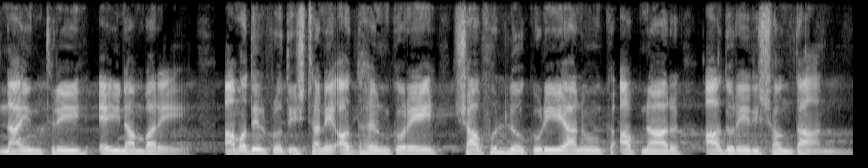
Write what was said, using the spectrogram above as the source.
nine three এই নাম্বারে আমাদের প্রতিষ্ঠানে অধ্যয়ন করে সাফল্য কুড়িয়ে আনুক আপনার আদরের সন্তান।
